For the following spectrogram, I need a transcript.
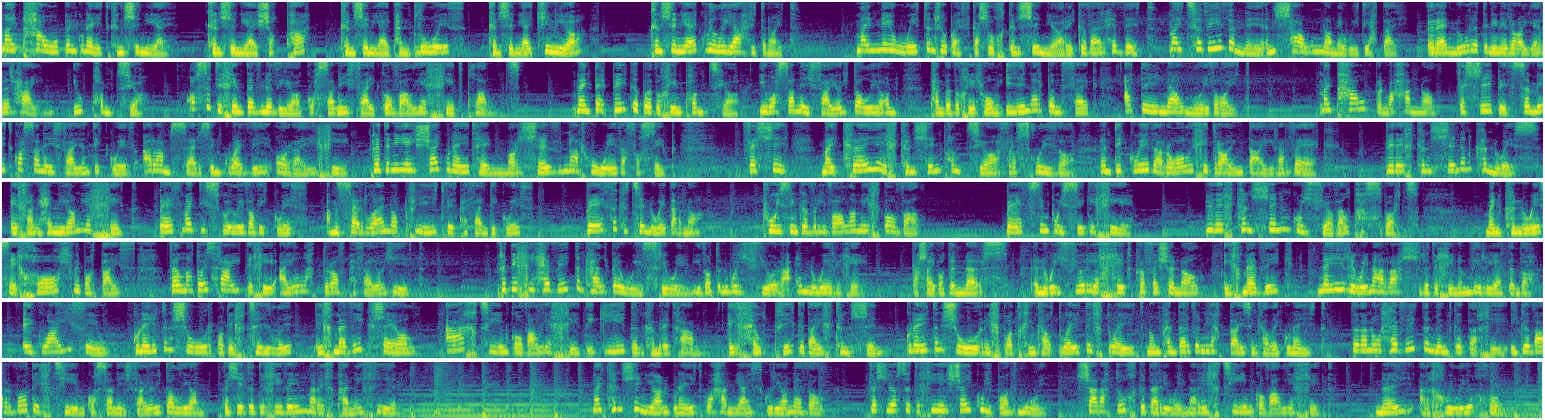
Mae pawb yn gwneud cynlluniau. Cynlluniau siopa, cynlluniau penblwydd, cynlluniau cinio, cynlluniau gwylia hyd yn oed. Mae newid yn rhywbeth gallwch gynllunio ar ei gyfer hefyd. Mae tyfu fyny yn llawn o newidiadau. Yr enw'r ydyn ni'n ei roi ar yr hain yw pontio. Os ydych chi'n defnyddio gwasanaethau gofal iechyd plant, Mae'n debyg y byddwch chi'n pontio i wasanaethau oedolion pan byddwch chi rhwng 1 ar 15 a 19 mlwydd oed mae pawb yn wahanol, felly bydd symud gwasanaethau yn digwydd ar amser sy'n gweddu orau i chi. Rydyn ni eisiau gwneud hyn mor llyfn a'r hwydd a phosib. Felly, mae creu eich cynllun pontio a throsglwyddo yn digwydd ar ôl i chi droi'n dair ar ddeg. Bydd eich cynllun yn cynnwys eich anghenion iechyd, beth mae disgwyl iddo ddigwydd, amserlen o pryd fydd pethau'n digwydd, beth y cytunwyd arno, pwy sy'n gyfrifol am eich gofal, beth sy'n bwysig i chi bydd eich cynllun yn gweithio fel pasbort. Mae'n cynnwys eich holl wybodaeth, fel nad oes rhaid i chi ailadrodd pethau o hyd. Rydych chi hefyd yn cael dewis rhywun i ddod yn weithiwr a enwyr i chi. Gallai fod yn nyrs, yn weithiwr iechyd proffesiynol, eich meddyg, neu rhywun arall rydych chi'n ymddiried ynddo. Ei gwaith yw gwneud yn siŵr bod eich teulu, eich meddyg lleol a'ch tîm gofal iechyd i gyd yn cymryd rhan, eich helpu gyda eich cynllun, gwneud yn siŵr eich bod chi'n cael dweud eich dweud mewn penderfyniadau sy'n cael eu gwneud. Byddan nhw hefyd yn mynd gyda chi i gyfarfod eich tîm gwasanaethau oedolion, felly dydych chi ddim ar eich pen eich hun. Mae cynllunion gwneud gwahaniaeth gwirioneddol, felly os ydych chi eisiau gwybod mwy, siaradwch gyda rhywun ar eich tîm gofal iechyd, neu archwiliwch hwn.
